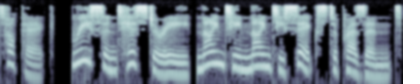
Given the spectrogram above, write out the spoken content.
Topic: Recent history 1996 to present.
